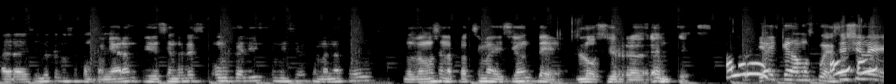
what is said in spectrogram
Agradeciendo que nos acompañaran y deseándoles un feliz inicio de semana a todos. Nos vemos en la próxima edición de Los Irreverentes. Y ahí quedamos pues. Échele.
